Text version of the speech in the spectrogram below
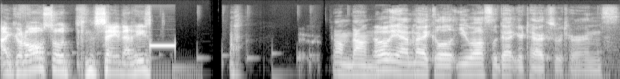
I could also say that he's. Calm down. Oh yeah, Michael, you also got your tax returns.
